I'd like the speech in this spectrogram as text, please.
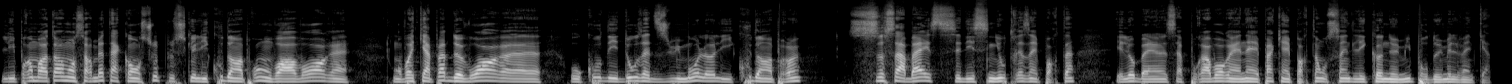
les promoteurs vont se remettre à construire puisque les coûts d'emprunt, on va avoir, euh, on va être capable de voir euh, au cours des 12 à 18 mois les coûts d'emprunt. Ça, ça baisse, c'est des signaux très importants. Et là, ben, ça pourrait avoir un impact important au sein de l'économie pour 2024.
